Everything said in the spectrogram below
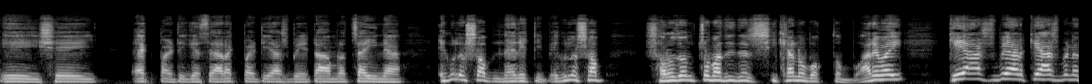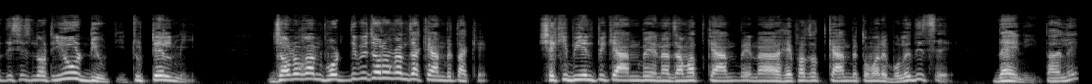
এই সেই, এক পার্টি গেছে আর এক পার্টি আসবে, এটা আমরা চাই না। এগুলো সব ন্যারেটিভ এগুলো সব ষড়যন্ত্রবাদীদের শিখানো বক্তব্য। আরে ভাই, কে আসবে আর কে আসবে না this is not your duty to tell me জনগণ ভোট দিবে, জনগণ যাকে আনবে তাকে। সে কি বিএনপি কে আনবে, না জামাতকে আনবে, না হেফাজতকে আনবে, তোমারে বলে দিছে? দেয়নি। তাহলে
